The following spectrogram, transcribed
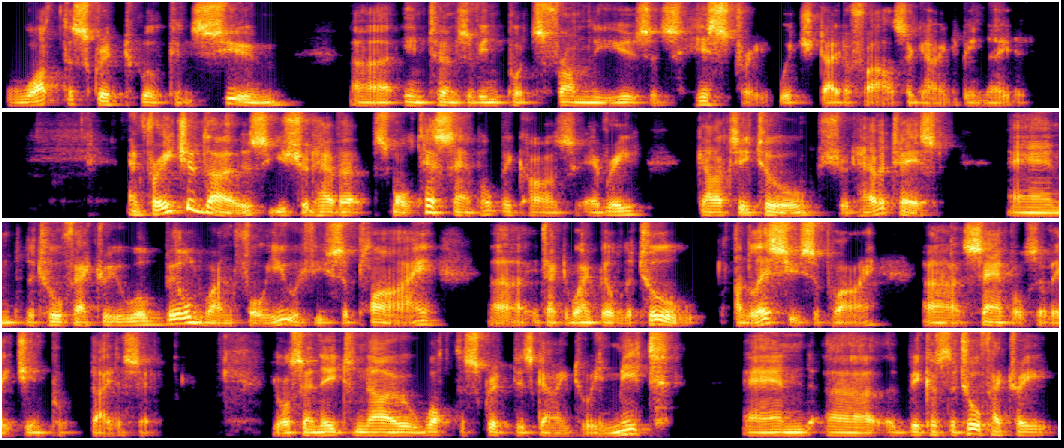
what the script will consume uh, in terms of inputs from the user's history, which data files are going to be needed. And for each of those, you should have a small test sample because every Galaxy tool should have a test and the tool factory will build one for you if you supply, uh, in fact, it won't build the tool unless you supply uh, samples of each input data set. You also need to know what the script is going to emit and uh, because the tool factory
